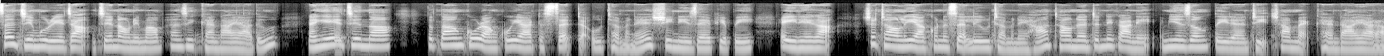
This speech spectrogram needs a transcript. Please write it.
စန့်ကျင်မှုတွေကြောင့်အကျဉ်းတော်တွေမှာဖမ်းဆီးခံထားရသူနိုင်ငံအကျဉ်းသား 19912ဦးထပ်မံရှိနေဆဲဖြစ်ပြီးအဲ့ဒီက8484ဦးထပ်မံဟာထောင်ဒဏ်တစ်နှစ်ကနေအမြင့်ဆုံးသေဒဏ်ထိချမှတ်ခံထားရတာ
